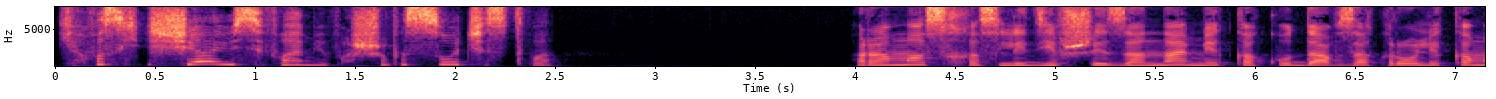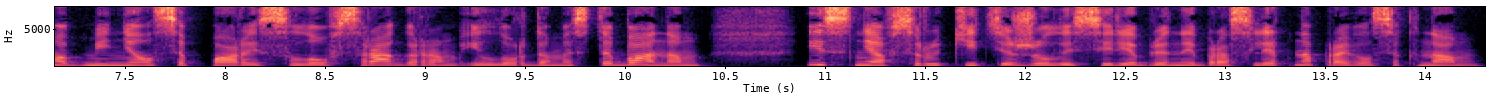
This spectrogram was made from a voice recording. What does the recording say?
«Я восхищаюсь вами, ваше высочество!» Рамасха, следивший за нами, как удав за кроликом, обменялся парой слов с Рагором и лордом Эстебаном и, сняв с руки тяжелый серебряный браслет, направился к нам.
